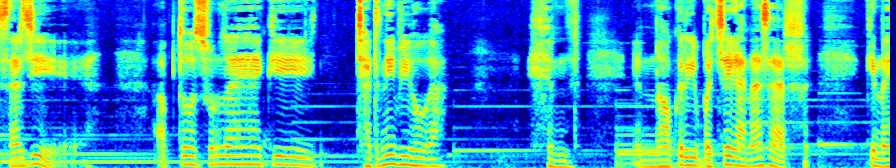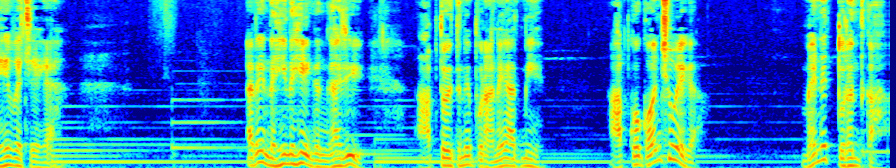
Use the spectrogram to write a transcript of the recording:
सर जी, अब तो सुन रहे हैं कि छटनी भी होगा। नौकरी बचेगा ना, सर? कि नहीं बचेगा? अरे नहीं नहीं, गंगा जी, आप तो इतने पुराने आदमी हैं। आपको कौन छुएगा? मैंने तुरंत कहा।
